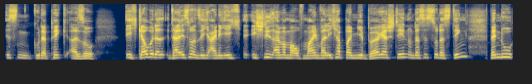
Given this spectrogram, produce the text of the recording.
ist ein guter Pick. Also, ich glaube, da, da ist man sich einig. Ich, ich schließe einfach mal auf meinen, weil ich habe bei mir Burger stehen und das ist so das Ding, wenn du,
